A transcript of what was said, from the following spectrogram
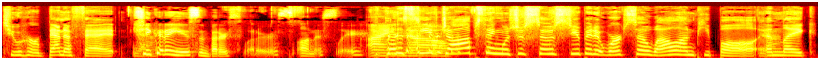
to her benefit. she could have used some better sweaters, honestly. I the know. Steve Jobs thing was just so stupid. It worked so well on people. And like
